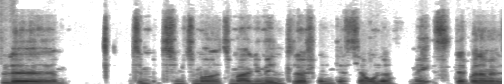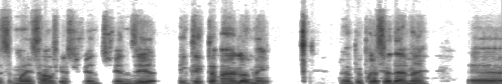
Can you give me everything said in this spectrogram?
le, tu, m'as allumé une cloche pour une question, là, mais c'était pas dans le même, sens que tu viens, tu viens, de dire exactement là, mais un peu précédemment. Euh,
